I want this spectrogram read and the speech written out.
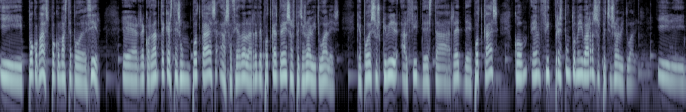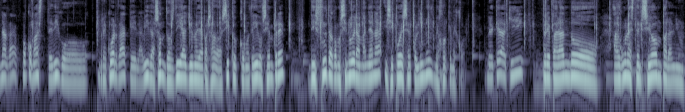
Y poco más, poco más te puedo decir. Eh, recordarte que este es un podcast asociado a la red de podcast de sospechosos habituales, que puedes suscribir al feed de esta red de podcast con, en feedpress.me barra sospechosos habituales. Y nada, poco más te digo, recuerda que la vida son dos días y uno ya ha pasado, así que como te digo siempre, disfruta como si no hubiera mañana y si puede ser con Linux, mejor que mejor. Me quedo aquí preparando alguna extensión para Linux.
